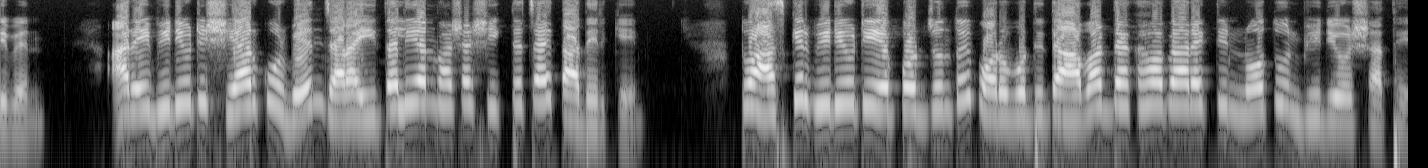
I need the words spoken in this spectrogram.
দিবেন। আর এই ভিডিওটি শেয়ার করবেন যারা ইতালিয়ান ভাষা শিখতে চায় তাদেরকে। তো আজকের ভিডিওটি এ পর্যন্তই। পরবর্তীতে আবার দেখা হবে আর একটি নতুন ভিডিওর সাথে।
